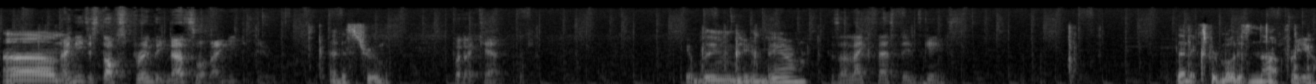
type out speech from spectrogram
Um, I need to stop sprinting. That's what I need to do. that is true. But I can't. Boom, boom, boom. Because I like fast-paced games. Then expert mode is not for you.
